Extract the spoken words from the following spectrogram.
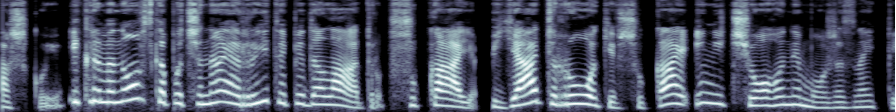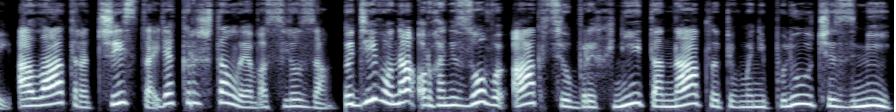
рашкою. І Кременовська починає рити під «АЛЛАТРу». Шукає. П'ять років шукає і нічого не може знайти. «АЛЛАТРА» чиста, як кришталева сльоза. Тоді вона організовує акцію брехні та наклепів, маніпулюючи ЗМІ,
